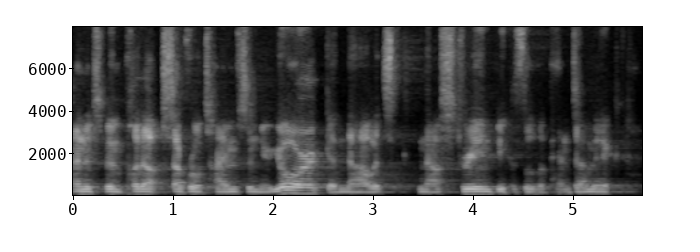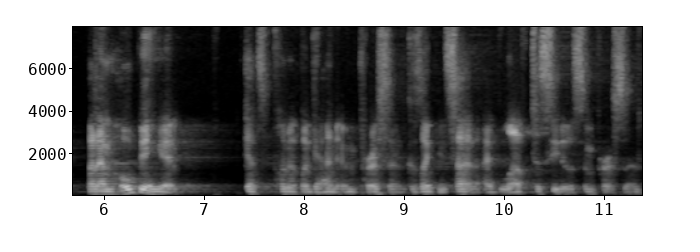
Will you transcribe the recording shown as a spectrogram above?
and it's been put up several times in New York, and now it's now streamed because of the pandemic. But I'm hoping it gets put up again in person because, like you said, I'd love to see this in person.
